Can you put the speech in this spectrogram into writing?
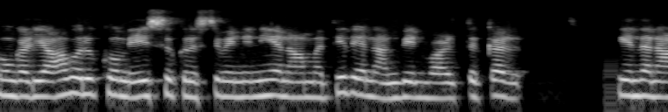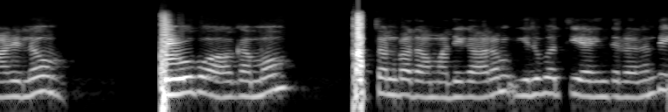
உங்கள் யாவருக்கும் இயேசு கிறிஸ்துவின் இனிய நாமத்தில் என் அன்பின் வாழ்த்துக்கள். இந்த நாளிலும் யோபு ஆகமும் பத்தொன்பதாம் அதிகாரம் இருபத்தி ஐந்திலிருந்து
